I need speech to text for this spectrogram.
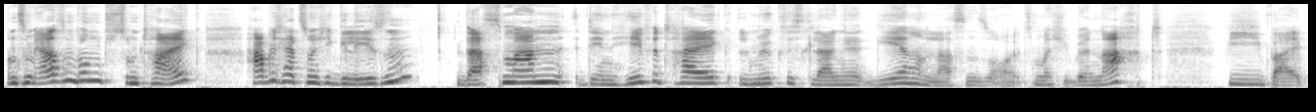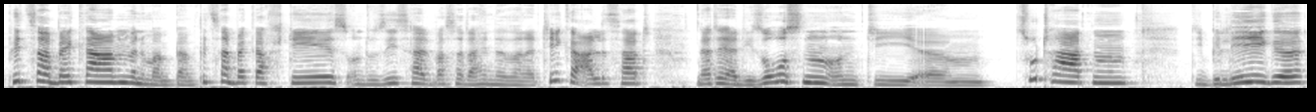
Und zum ersten Punkt, zum Teig, habe ich halt Beispiel gelesen, dass man den Hefeteig möglichst lange gären lassen soll. Zum Beispiel über Nacht, wie bei Pizzabäckern, wenn du mal beim Pizzabäcker stehst und du siehst halt, was er da hinter seiner Theke alles hat. Dann hat er ja die Soßen und die ähm, Zutaten, die Belege,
